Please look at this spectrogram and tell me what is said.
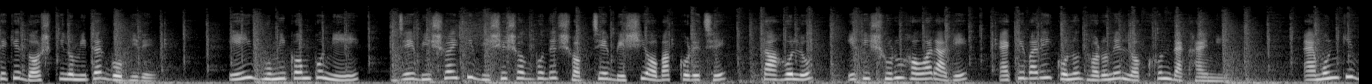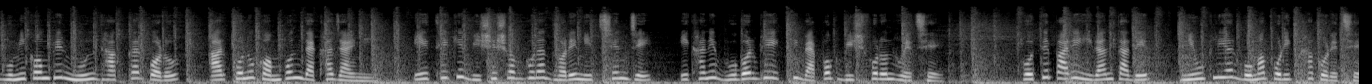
থেকে দশ কিলোমিটার গভীরে। এই ভূমিকম্প নিয়ে যে বিষয়টি বিশেষজ্ঞদের সবচেয়ে বেশি অবাক করেছে, তা হল, এটি শুরু হওয়ার আগে একেবারেই কোনো ধরনের লক্ষণ দেখায়নি। এমনকি ভূমিকম্পের মূল ধাক্কার পরও আর কোনো কম্পন দেখা যায়নি। এ থেকে বিশেষজ্ঞরা ধরে নিচ্ছেন যে এখানে ভূগর্ভে একটি ব্যাপক বিস্ফোরণ হয়েছে। হতে পারে ইরান তাদের নিউক্লিয়ার বোমা পরীক্ষা করেছে।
